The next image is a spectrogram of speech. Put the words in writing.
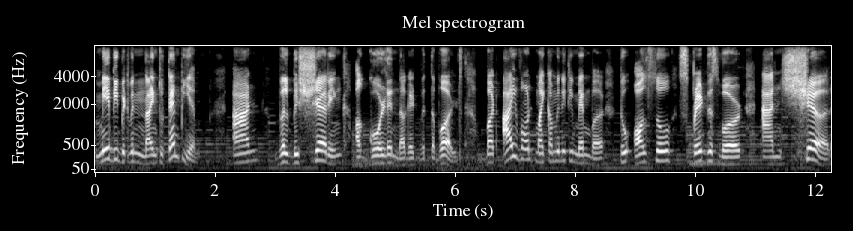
maybe between 9 to 10 pm and will be sharing a golden nugget with the world. But I want my community member to also spread this word and share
